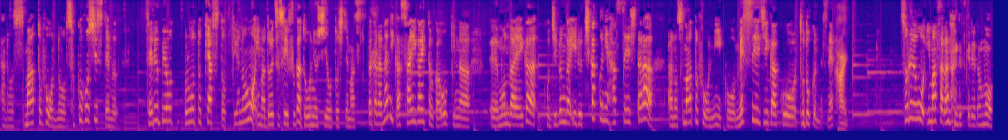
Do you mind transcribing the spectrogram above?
あの、スマートフォンの速報システム、セルビオブロードキャストっていうのを今ドイツ政府が導入しようとしてます。だから何か災害とか大きなえー問題がこう自分がいる近くに発生したら、あのスマートフォンにこうメッセージがこう届くんですね。はい。それを今更なんですけれども、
